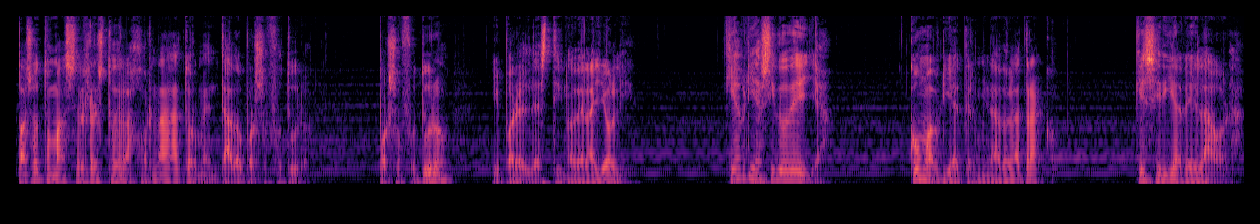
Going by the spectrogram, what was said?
Pasó Tomás el resto de la jornada atormentado por su futuro, por su futuro y por el destino de la Yoli. ¿Qué habría sido de ella? ¿Cómo habría terminado el atraco? ¿Qué sería de él ahora?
